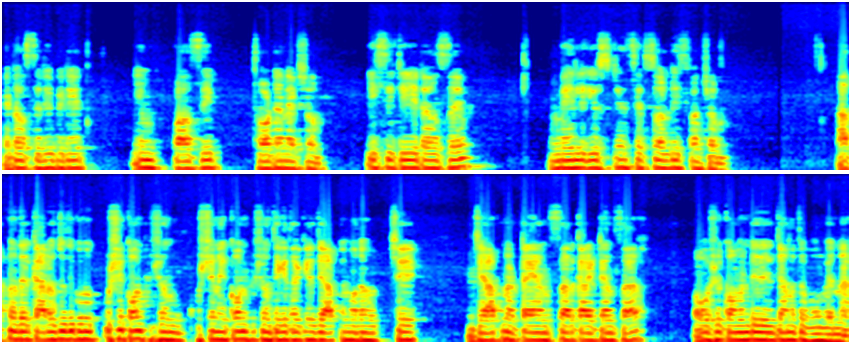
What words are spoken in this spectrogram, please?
এটা হচ্ছে repeated impulsive thought and action ECT এটা হচ্ছে মেল ইউস্টিন সেক্সুয়াল ডিসফাংশন আপনাদের কারও যদি কোনো কোষে কনফিউশন কোশ্চেনে কনফিউশন থেকে থাকে যে আপনি মনে হচ্ছে যে আপনারটাই অ্যান্সার কারেক্ট অ্যান্সার অবশ্যই কমেন্টে জানাতে ভুলবেন না।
